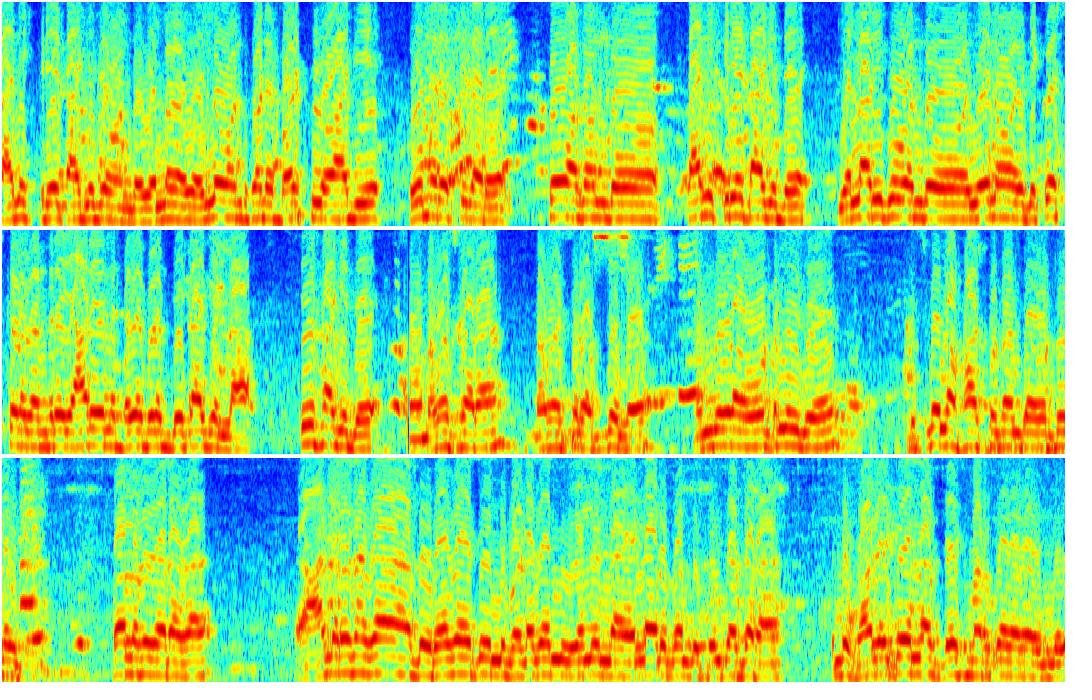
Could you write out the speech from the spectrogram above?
ಪ್ಯಾನಿಕ್ ಕ್ರಿಯೇಟ್ ಆಗಿದೆ ಒಂದು. ಎಲ್ಲೋ ಎಲ್ಲೋ ಒಂದ್ ಕಡೆ ಬರ್ಡ್ ಫ್ಲೂ ಆಗಿ ರೂಮರ್ ಎತ್ತಿದ್ದಾರೆ. ಸೊ ಅದೊಂದು ಪ್ಯಾನಿಕ್ ಕ್ರಿಯೇಟ್ ಆಗಿದೆ. ಎಲ್ಲರಿಗೂ ಒಂದು ಏನು ರಿಕ್ವೆಸ್ಟ್ ಕೊಡೋದಂದ್ರೆ ಯಾರೇನು ಭಯ ಬೀಳೋದ್ ಬೇಕಾಗಿಲ್ಲ. ಸೇಫ್ ಆಗಿದೆ. ನಮಸ್ಕಾರ. ನಮ್ಮ ಹೆಸರು ಅಬ್ದುಲ್. ನಮ್ದು ಹೋಟೆಲ್ ಇದೆ. ಬಿಸ್ಮಿಲ್ಲಾ ಹಾಸ್ಪಿಟಲ್ ಅಂತ ಹೋಟೆಲ್ ಇದೆ. ಸೌಲಭ್ಯದಾಗ ಆಂಧ್ರನಾಗ ಅದು ರೋಗ ಐತೆ ಇಲ್ಲಿ ಬಡದಲ್ಲಿ ಏನಿಲ್ಲ. ಎಲ್ಲರೂ ಬಂದು ತಿಂತಾರ ಇಲ್ಲಿ ಕ್ವಾಲಿಟಿ ಎಲ್ಲ ಬೇಸ್ ಇದಾರೆ ಇಲ್ಲಿ.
